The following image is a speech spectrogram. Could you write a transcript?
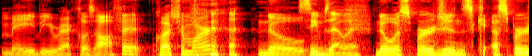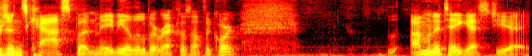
maybe reckless off it? Question mark. No, seems that way. No aspersions, aspersions cast, but maybe a little bit reckless off the court. I'm gonna take SGA.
